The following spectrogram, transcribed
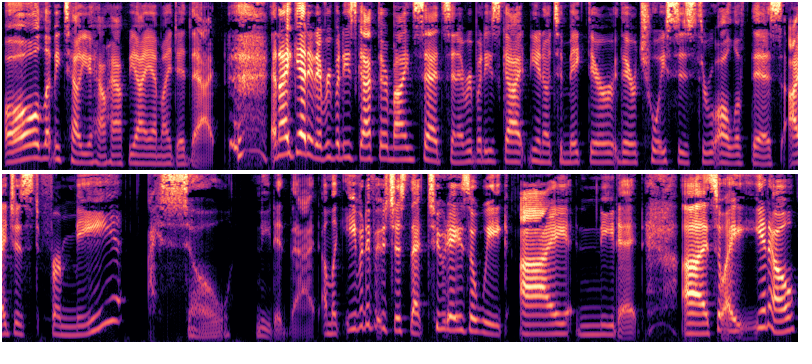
oh, let me tell you how happy I am I did that. And I get it. Everybody's got their mindsets and everybody's got, you know, to make their their choices through all of this. I just for me, I so needed that. I'm like, even if it was just that two days a week, I need it. Uh, so I, you know,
